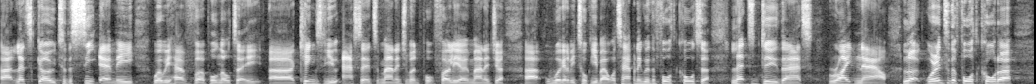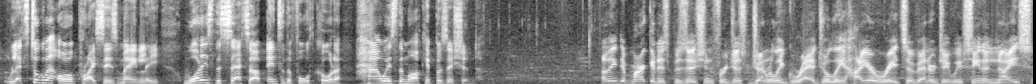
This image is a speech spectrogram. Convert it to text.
Uh, let's go to the CME where we have uh, Paul Nolte, uh, Kingsview Asset Management Portfolio Manager. Uh, we're going to be talking about what's happening with the fourth quarter. Let's do that right now. Look, we're into the fourth quarter. Let's talk about oil prices mainly. What is the setup into the fourth quarter? How is the market positioned? I think the market is positioned for just generally gradually higher rates of energy. We've seen a nice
